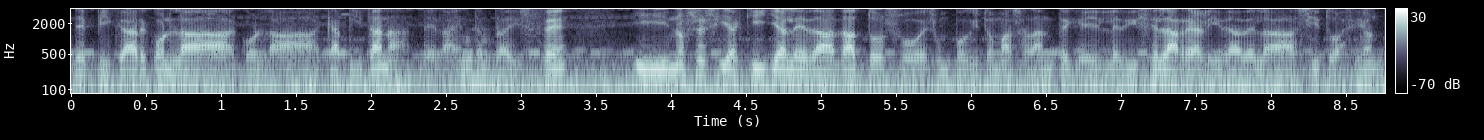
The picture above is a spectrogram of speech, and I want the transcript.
de Picar con la, con la capitana de la Enterprise C. Y no sé si aquí ya le da datos o es un poquito más adelante que le dice la realidad de la situación,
